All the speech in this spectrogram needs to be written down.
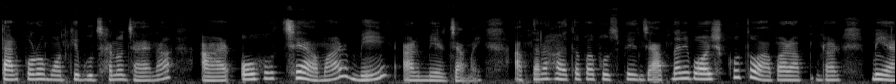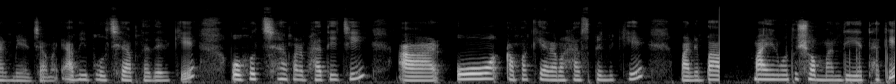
তারপরও মনকে বোঝানো যায় না। আর ও হচ্ছে আমার মেয়ে আর মেয়ের জামাই। আপনারা হয়তো বা বুঝবেন যে আপনারই বয়স্ক তো আবার আপনার মেয়ে আর মেয়ের জামাই। আমি বলছি আপনাদেরকে, ও হচ্ছে আমার ভাতিজি আর ও আমাকে আর আমার হাজব্যান্ডকে মানে বা মায়ের মতো সম্মান দিয়ে থাকে।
